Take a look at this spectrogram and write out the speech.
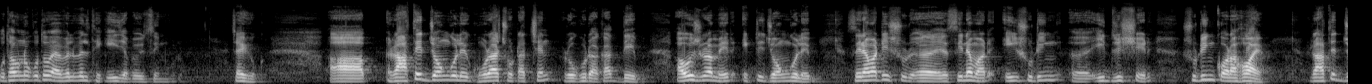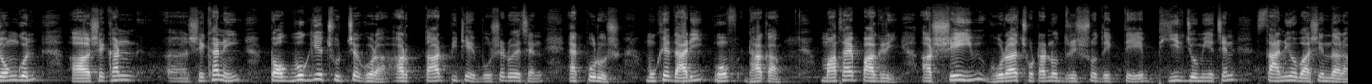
কোথাও না কোথাও অ্যাভেলেবেল থেকেই যাবে ওই সিনগুলো যাই হোক রাতের জঙ্গলে ঘোড়া ছোটাচ্ছেন রঘু ডাকাত দেব। আউস গ্রামের একটি জঙ্গলে সিনেমাটি সিনেমার এই শুটিং এই দৃশ্যের শুটিং করা হয়। রাতের জঙ্গল সেখান সেখানেই টকবগিয়ে ছুটছে ঘোড়া আর তার পিঠে বসে রয়েছেন এক পুরুষ। মুখে দাড়ি গোঁফ ঢাকা, মাথায় পাগড়ি আর সেই ঘোড়া ছোটানো দৃশ্য দেখতে ভিড় জমিয়েছেন স্থানীয় বাসিন্দারা।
